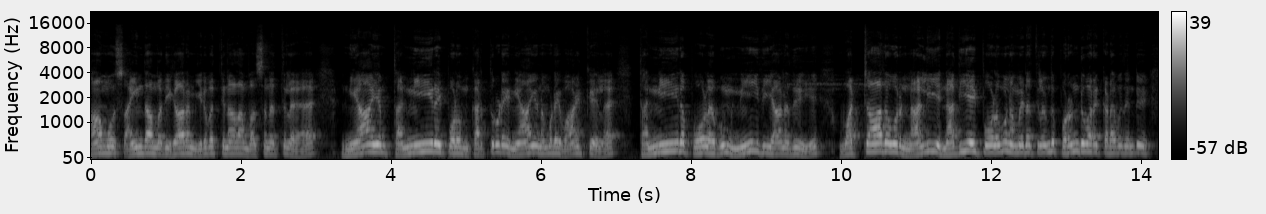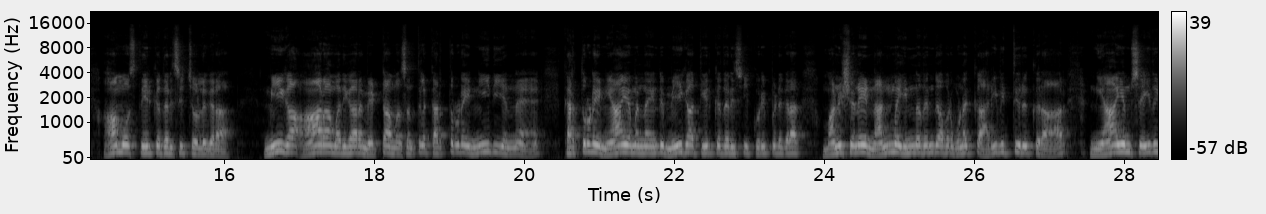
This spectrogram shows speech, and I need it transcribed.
ஆமோஸ் ஐந்தாம் அதிகாரம் இருபத்தி நாலாம் வசனத்தில் நியாயம் தண்ணீரை போலவும் கர்த்தருடைய நியாயம் நம்முடைய வாழ்க்கையில் தண்ணீரை போலவும் நீதியானது வற்றாத ஒரு நலி நதியைப் போலவும் நம்மிடத்திலிருந்து புரண்டு வர கடவுது என்று ஆமோஸ் தீர்க்கதரிசி சொல்லுகிறார். மீகா ஆறாம் அதிகாரம் எட்டாம் வசனத்தில் கர்த்தருடைய நீதி என்ன? கர்த்தருடைய நியாயம் என்ன என்று மீகா தீர்க்கதரிசி குறிப்பிடுகிறார். மனுஷனே நன்மை இன்னதென்று அவர் உனக்கு அறிவித்து இருக்கிறார் நியாயம் செய்து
